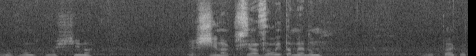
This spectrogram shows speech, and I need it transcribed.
От вам вощина. Вощина вся залита медом. От так от.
